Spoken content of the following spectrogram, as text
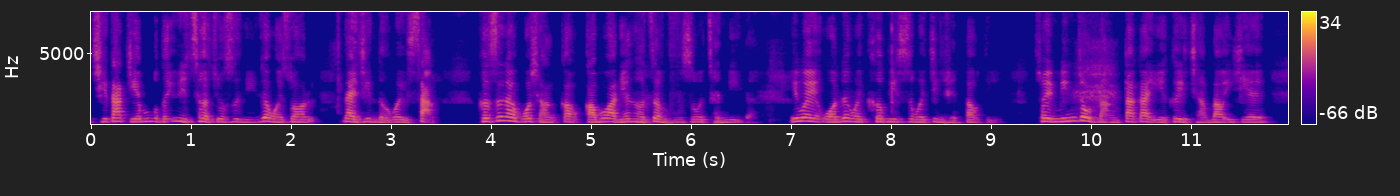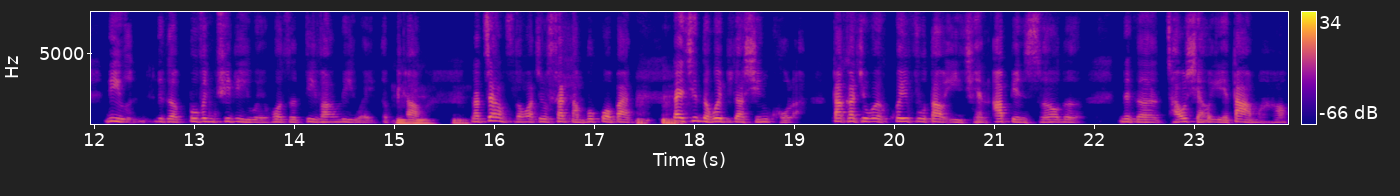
其他节目的预测，就是你认为说赖清德会上。可是呢，我想搞搞不好联合政府是会成立的，因为我认为柯比是会竞选到底，所以民众党大概也可以抢到一些立那个不分区立委或者地方立委的票。那这样子的话，就三党不过半，赖清德会比较辛苦了，大概就会恢复到以前阿扁时候的那个朝小野大嘛，哈。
